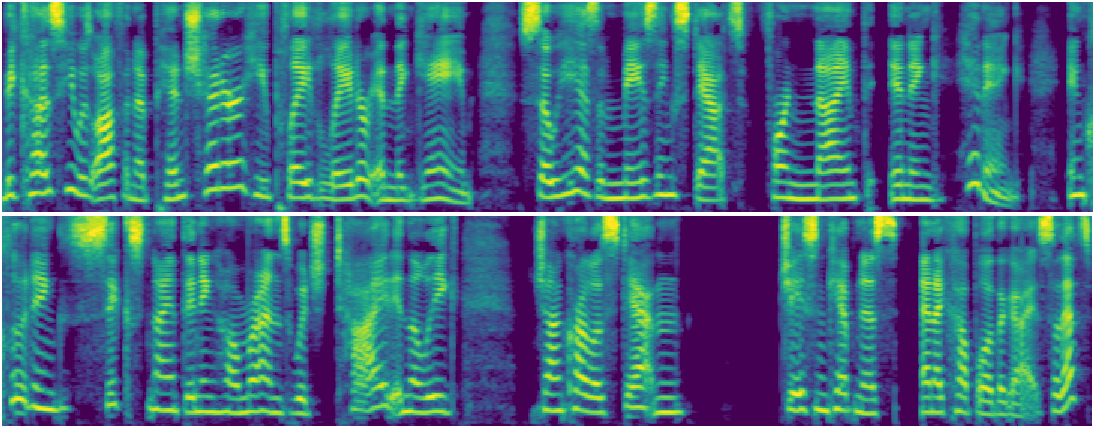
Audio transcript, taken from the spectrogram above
because he was often a pinch hitter, he played later in the game. So he has amazing stats for ninth inning hitting, including six ninth inning home runs, which tied in the league Giancarlo Stanton Jason Kipnis, and a couple other guys. So that's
